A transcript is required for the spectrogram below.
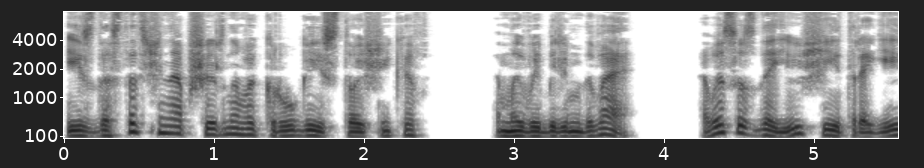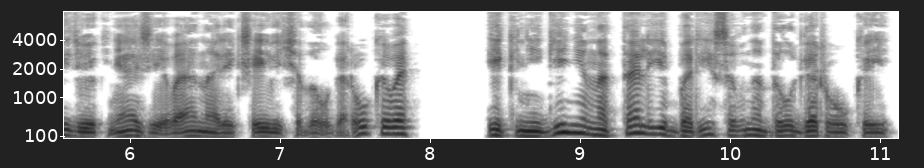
Из достаточно обширного круга источников мы выберем два, воссоздающие трагедию князя Ивана Алексеевича Долгорукова и княгини Натальи Борисовны Долгорукой,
